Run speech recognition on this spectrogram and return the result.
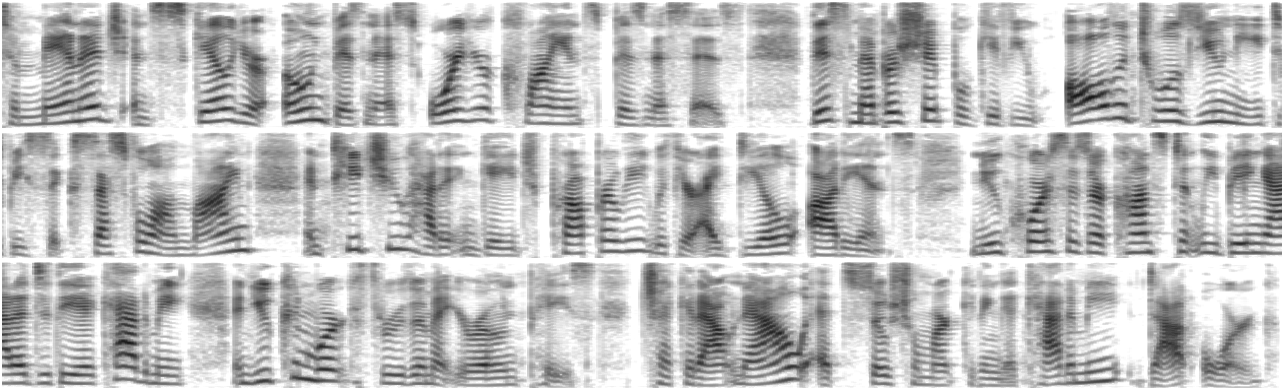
to manage and scale your own business or your clients' businesses. This membership will give you all the tools you need to be successful online and teach you how to engage properly with your ideal audience. New courses are constantly being added to the Academy, and you can work through them at your own pace. Check it out now at socialmarketingacademy.org.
